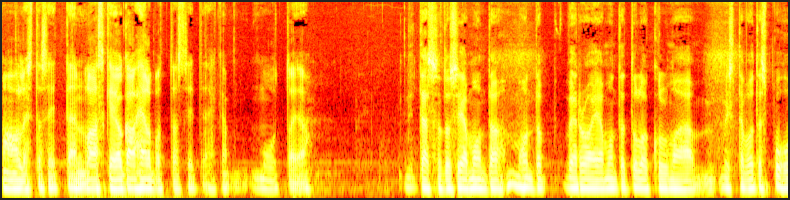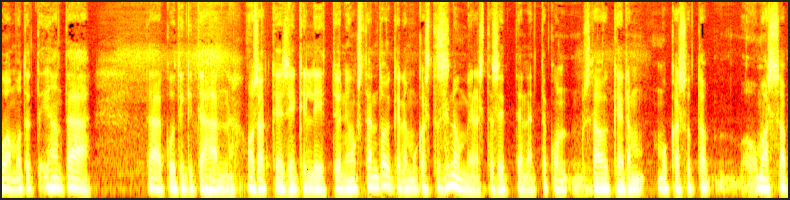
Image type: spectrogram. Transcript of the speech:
mahdollista sitten laskea, joka helpottaa sitten ehkä muuttoja. Tässä on tosiaan monta, monta veroa ja monta tulokulmaa, mistä voitaisiin puhua, mutta ihan tämä tämä kuitenkin tähän osakkeisiinkin liittyy, niin onko tämä nyt oikeudenmukaista sinun mielestä sitten, että kun sitä oikeudenmukaisuutta omassa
